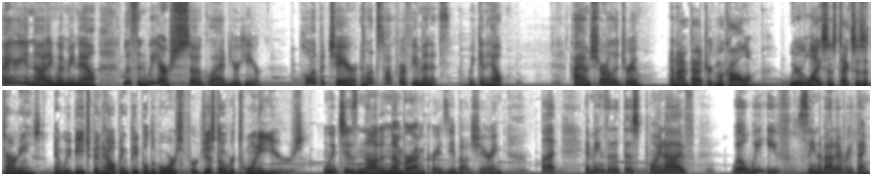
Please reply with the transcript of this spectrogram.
I hear you nodding with me now. Listen, we are so glad you're here. Pull up a chair and let's talk for a few minutes. We can help. Hi, I'm Charlotte Drew. And I'm Patrick McCollum. We're licensed Texas attorneys, and we've each been helping people divorce for just over 20 years. Which is not a number I'm crazy about sharing. But it means that at this point I've, well, we've seen about everything.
